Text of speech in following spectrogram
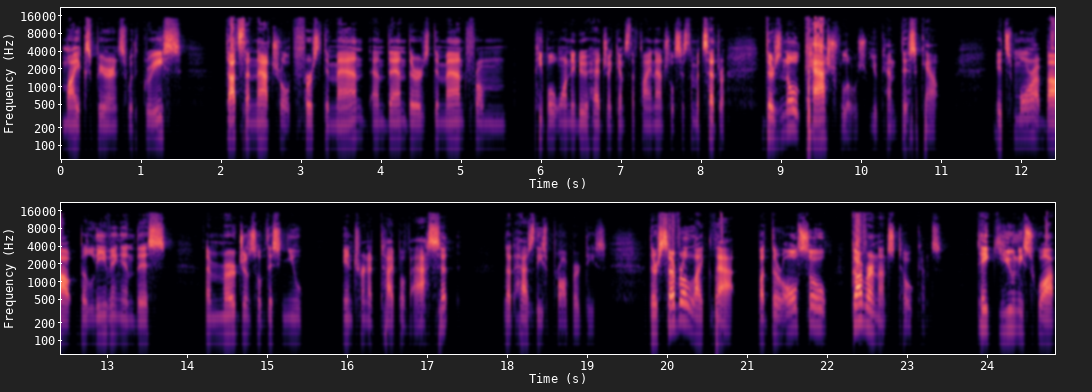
my experience with Greece that's the natural first demand and then there's demand from people wanting to hedge against the financial system etc there's no cash flows you can discount it's more about believing in this emergence of this new internet type of asset that has these properties. There are several like that but there are also governance tokens. Take uniswap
